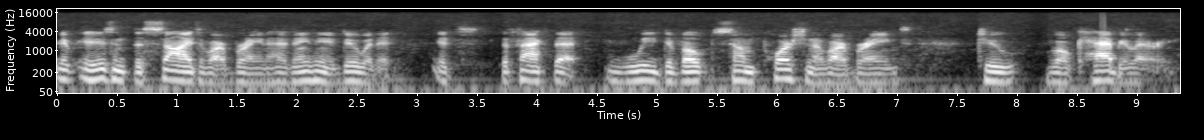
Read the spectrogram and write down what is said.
it, it isn't the size of our brain that has anything to do with it. It's the fact that we devote some portion of our brains to vocabulary.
